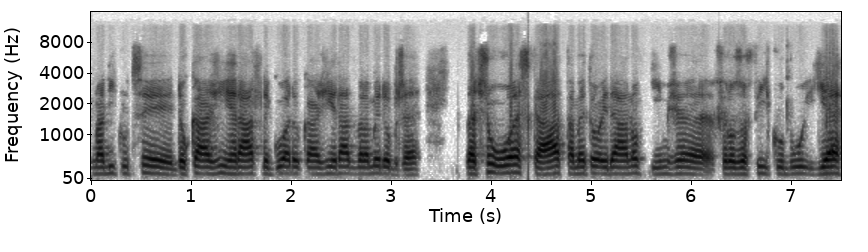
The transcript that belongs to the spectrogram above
mladí kluci dokáží hrát ligu a dokáží hrát velmi dobře. Začnu u USK, tam je to i dáno tím, že filozofií klubu je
